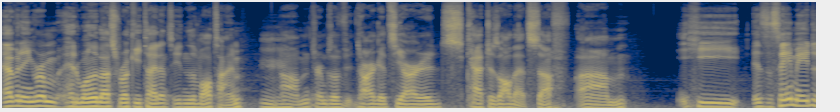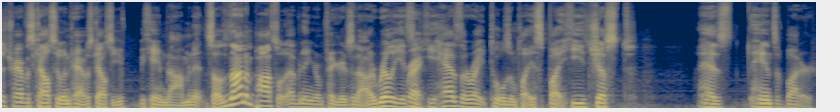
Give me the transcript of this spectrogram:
Evan Engram had one of the best rookie tight end seasons of all time um, in terms of targets, yardage, catches, all that stuff. Um, he is the same age as Travis Kelce when Travis Kelce became dominant. So it's not impossible Evan Engram figures it out. It really is. Right. He has the right tools in place, but he's just has hands of butter.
